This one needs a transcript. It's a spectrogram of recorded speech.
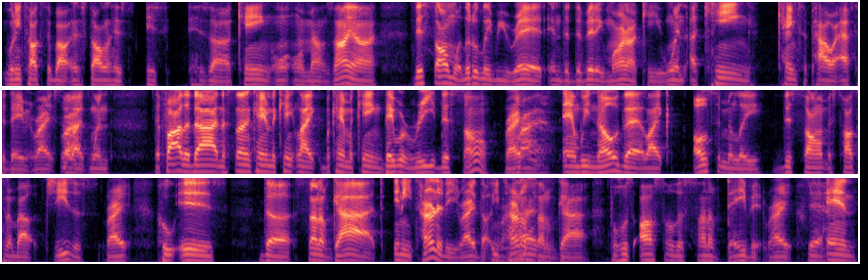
when he talks about installing his his his uh, king on, on Mount Zion, this psalm would literally be read in the Davidic monarchy when a king came to power after David, right? So right. like when the father died and the son came to king like became a king, they would read this song, right? right? And we know that like ultimately this psalm is talking about Jesus, right? Who is the Son of God in eternity, right? The eternal right. Son of God, but who's also the Son of David, right? Yeah. And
